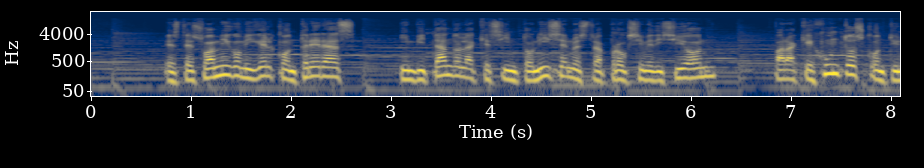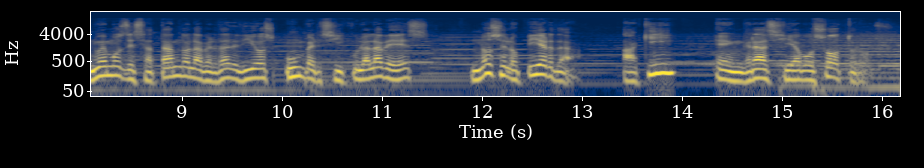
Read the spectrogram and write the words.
Este es su amigo Miguel Contreras, invitándola a que sintonice nuestra próxima edición para que juntos continuemos desatando la verdad de Dios un versículo a la vez. No se lo pierda, aquí en Gracia a Vosotros.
